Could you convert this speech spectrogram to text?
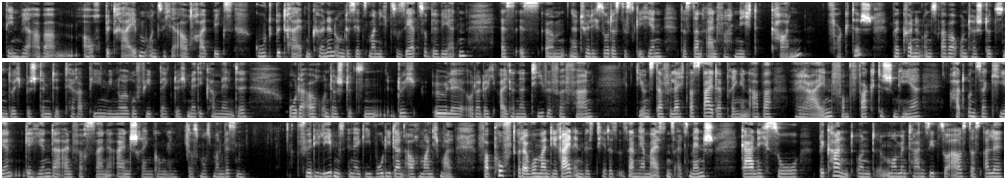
den wir aber auch betreiben und sicher auch halbwegs gut betreiben können, um das jetzt mal nicht zu sehr zu bewerten. Es ist ähm, natürlich so, dass das Gehirn das dann einfach nicht kann faktisch. Wir können uns aber unterstützen durch bestimmte Therapien wie Neurofeedback, durch Medikamente oder auch unterstützen durch Öle oder durch alternative Verfahren, die uns da vielleicht was weiterbringen. Aber rein vom faktischen her hat unser Gehirn da einfach seine Einschränkungen. Das muss man wissen für die Lebensenergie, wo die dann auch manchmal verpufft oder wo man die rein investiert. Das ist einem ja meistens als Mensch gar nicht so bekannt. Und momentan sieht so aus, dass alle,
